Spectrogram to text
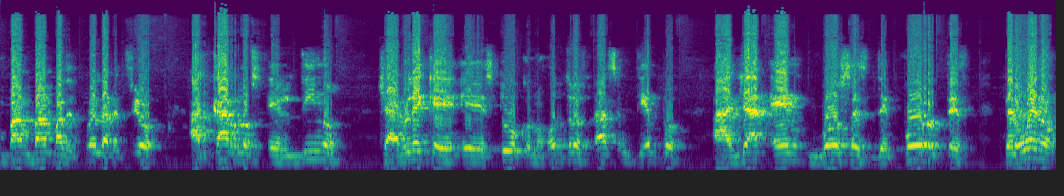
Bam Bam Valenzuela venció a Carlos El Dino Chablé, que eh, estuvo con nosotros hace un tiempo allá en Voces Deportes. Pero bueno,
